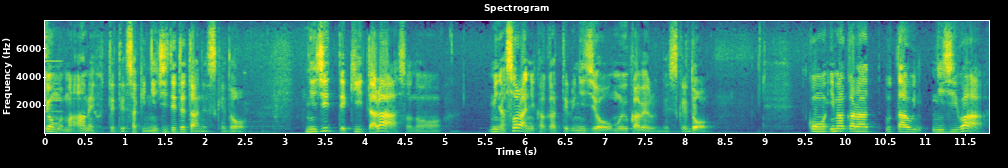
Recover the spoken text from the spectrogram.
今日もまあ雨降っててさっき虹出てたんですけど虹って聞いたらそのみんな空にかかってる虹を思い浮かべるんですけどこの今から歌う虹は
